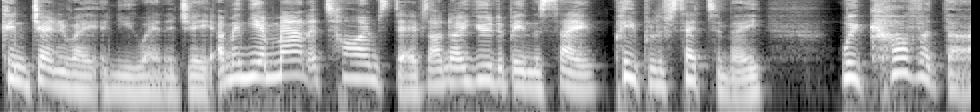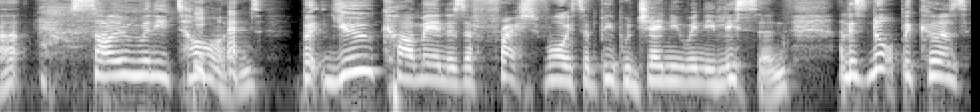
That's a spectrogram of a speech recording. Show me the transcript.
can generate a new energy. I mean, the amount of times, Debs, I know you'd have been the same. People have said to me, we covered that so many times, yeah. but you come in as a fresh voice and people genuinely listen. And it's not because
